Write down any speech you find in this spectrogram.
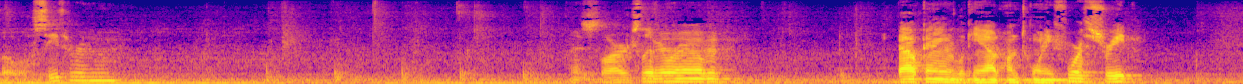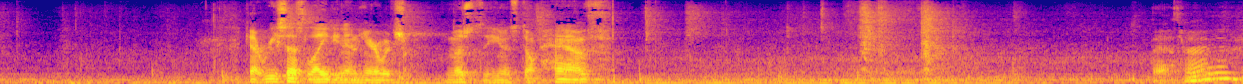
Little see-through. Nice large living room. Balcony looking out on 24th Street. Got recessed lighting in here, which most of the units don't have. Bathroom.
